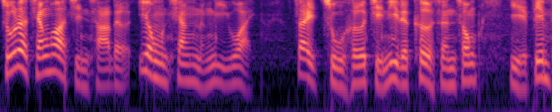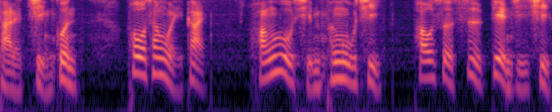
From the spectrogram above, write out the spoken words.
除了强化警察的用枪能力外，在组合警力的课程中，也编排了警棍、破窗尾盖、防护型喷雾器、抛射式电击器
